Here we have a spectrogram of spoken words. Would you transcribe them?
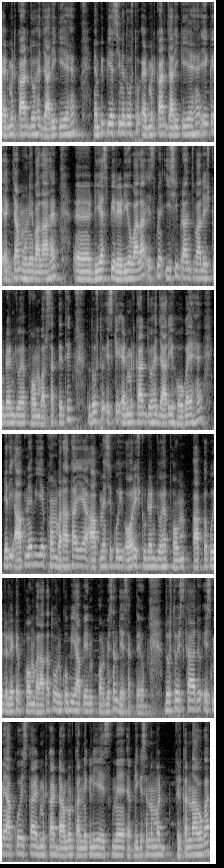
एडमिट कार्ड जो है जारी किए हैं। एमपीपीएससी ने दोस्तों एडमिट कार्ड जारी किए हैं। एक एग्ज़ाम होने वाला है डीएसपी रेडियो वाला। इसमें ई e ब्रांच वाले स्टूडेंट जो है फॉर्म भर सकते थे। तो दोस्तों, इसके एडमिट कार्ड जो है जारी हो गए हैं। यदि आपने भी ये फॉर्म भरा था या आप में से कोई और स्टूडेंट जो है फॉर्म आपका कोई रिलेटिव फॉर्म भरा था तो उनको भी आप इन्फॉर्मेशन दे सकते हो। दोस्तों, इसका जो, इसमें आपको इसका एडमिट कार्ड डाउनलोड करने के लिए इसमें एप्लीकेशन नंबर फिल करना होगा।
